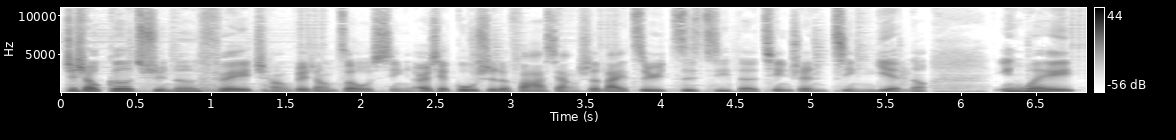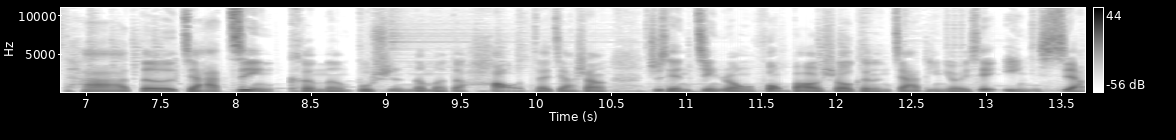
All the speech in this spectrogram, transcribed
这首歌曲呢，非常非常走心，而且故事的发想是来自于自己的亲身经验呢。因为他的家境可能不是那么的好，再加上之前金融风暴的时候，可能家庭有一些影响。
